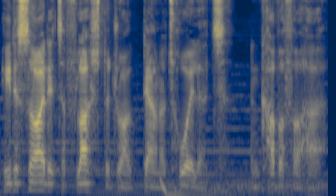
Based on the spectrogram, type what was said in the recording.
he decided to flush the drug down a toilet and cover for her.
